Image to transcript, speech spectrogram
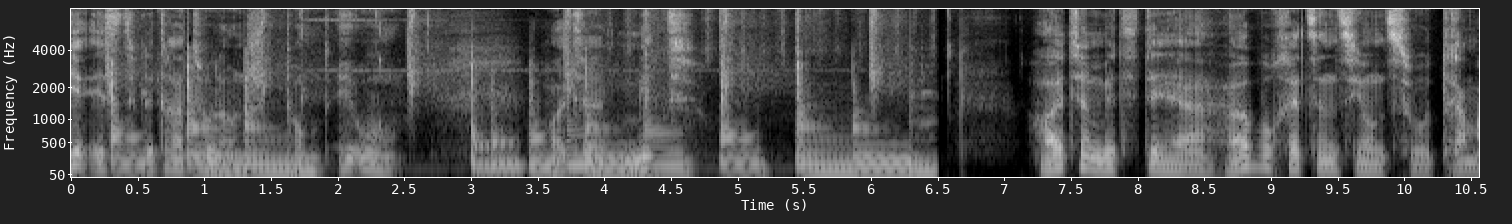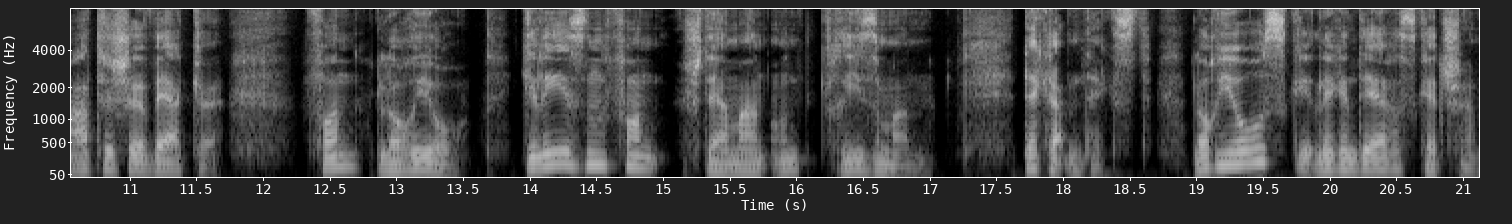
Hier ist literaturlaunch.eu. Heute mit heute mit der Hörbuchrezension zu Dramatische Werke von Loriot, gelesen von Stermann und Griesemann. Der Klappentext. Loriots legendäre Sketche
